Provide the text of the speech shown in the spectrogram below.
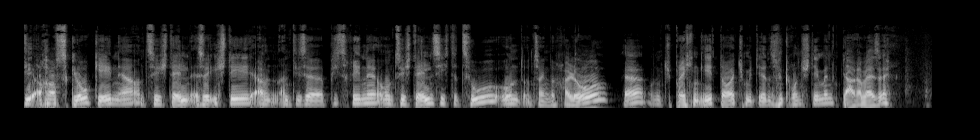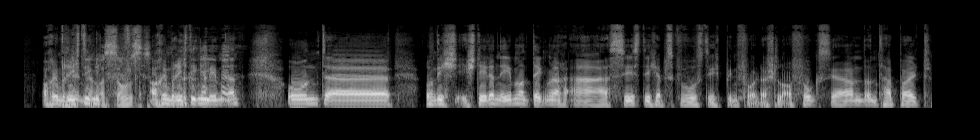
die auch aufs Klo gehen, ja, und sie stellen, also ich stehe an, an dieser Pissrinne und sie stellen sich dazu und, und sagen doch Hallo, ja, und sprechen eh Deutsch mit ihren Synchronstimmen, klarerweise. Auch im richtigen, sonst? auch im richtigen Leben dann. Und, äh, und ich, stehe daneben und denke mir, auch, ah, siehst du, ich hab's gewusst, ich bin voll der Schlaufuchs, ja, und, und hab halt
